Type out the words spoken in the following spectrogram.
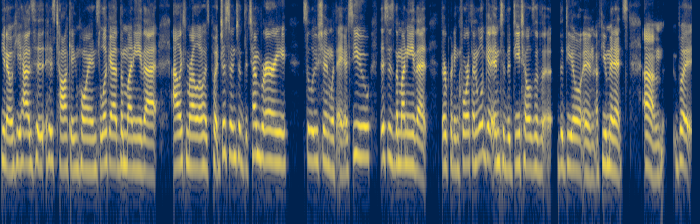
you know he has his, his talking points. Look at the money that Alex Meruelo has put just into the temporary solution with ASU. This is the money that they're putting forth, and we'll get into the details of the, the deal in a few minutes. Um, but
